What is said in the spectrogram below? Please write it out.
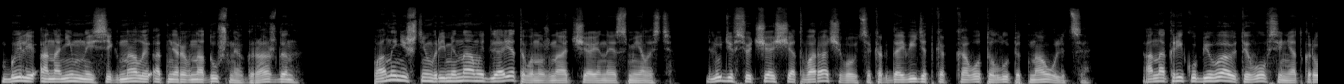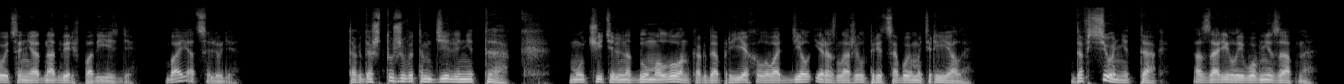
Были анонимные сигналы от неравнодушных граждан. По нынешним временам и для этого нужна отчаянная смелость. Люди все чаще отворачиваются, когда видят, как кого-то лупят на улице. А на крик убивают, и вовсе не откроется ни одна дверь в подъезде. Боятся люди. Тогда что же в этом деле не так? Мучительно думал он, когда приехал в отдел и разложил перед собой материалы. «Да все не так», — озарило его внезапно.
